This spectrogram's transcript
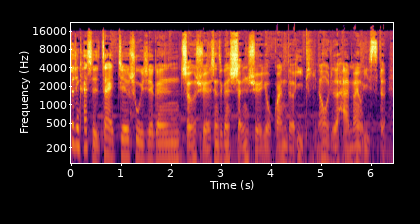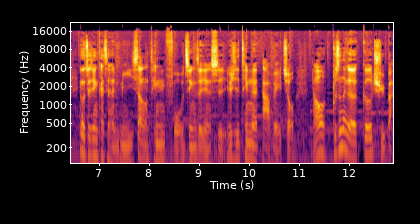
最近开始在接触一些跟哲学甚至跟神学有关的议题，然后我觉得还蛮有意思的。因为我最近开始很迷上听佛经这件事，尤其是听那个大悲咒，然后不是那个歌曲版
